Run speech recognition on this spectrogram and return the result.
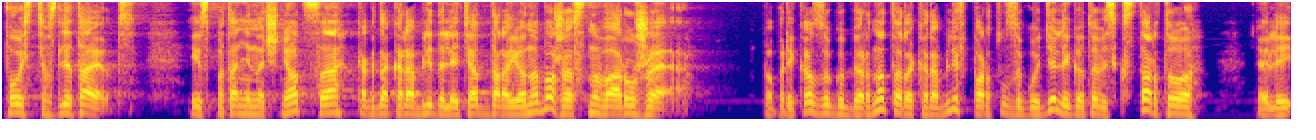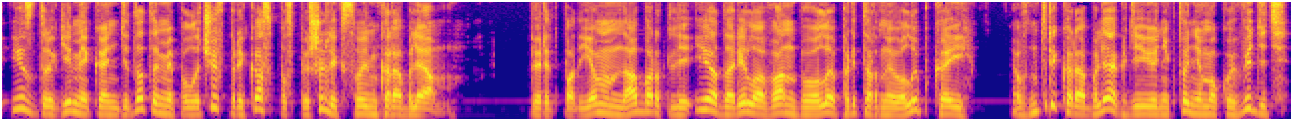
«Пусть взлетают. Испытание начнется, когда корабли долетят до района божественного оружия». По приказу губернатора корабли в порту загудели, готовясь к старту. Ли и с другими кандидатами, получив приказ, поспешили к своим кораблям. Перед подъемом на борт Ли и одарила Ван Буэлэ приторной улыбкой – Внутри корабля, где её никто не мог увидеть,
